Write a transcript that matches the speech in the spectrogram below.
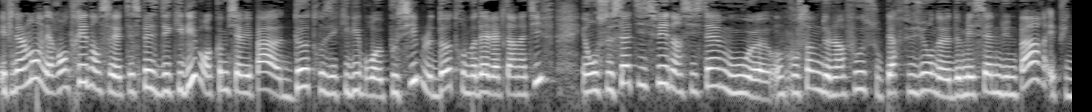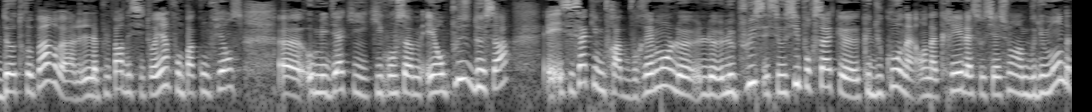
Et finalement, on est rentré dans cette espèce d'équilibre, comme s'il n'y avait pas d'autres équilibres possibles, d'autres modèles alternatifs, et on se satisfait d'un système où on consomme de l'info sous perfusion de, de mécènes d'une part, et puis d'autre part, bah, la plupart des citoyens font pas confiance aux médias qui, qui, consomment. Et en plus de ça, et c'est ça qui me frappe vraiment le, le, le plus, et c'est aussi pour ça que, que, du coup on a, on a créé l'association Un bout du monde,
